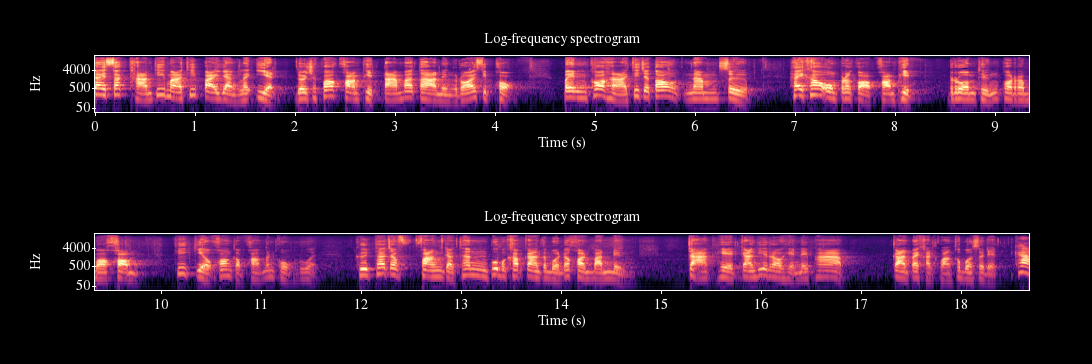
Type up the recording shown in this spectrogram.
ได้ซักถามที่มาที่ไปอย่างละเอียด โดยเฉพาะความผิดตามมาตรา 116 เป็นข้อหาที่จะต้องนำสืบ ให้เข้าองค์ประกอบความผิด รวมถึงพรบคอมที่เกี่ยวข้องกับความมั่นคงด้วย คือถ้าจะฟังจากท่านผู้บังคับการตำรวจนครบาลหนึ่งจากเหตุการณ์ที่เราเห็นในภาพการไปขัดขวางขบวนเสด็จค่ะ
